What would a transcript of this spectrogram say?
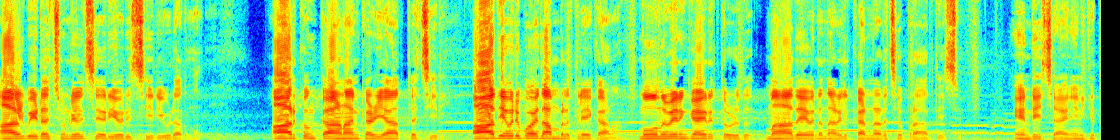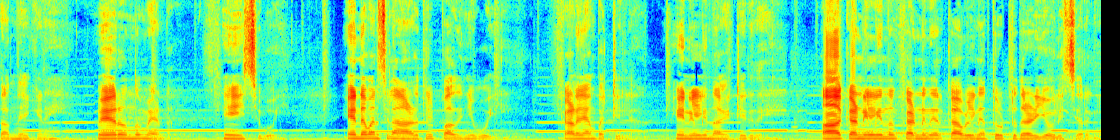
ആൽബിയുടെ ചുണ്ടിൽ ചെറിയൊരു ചിരി വിടർന്നു. ആർക്കും കാണാൻ കഴിയാത്ത ചിരി. ആദ്യം അവർ പോയത് അമ്പലത്തിലേക്കാണ്. മൂന്നുപേരും കയറി തൊഴുത് മഹാദേവന്റെ നാളിൽ കണ്ണടച്ച് പ്രാർത്ഥിച്ചു. എന്റെ ഇച്ഛായനെ എനിക്ക് തന്നേക്കണേ. വേറെ ഒന്നും വേണ്ട. സ്നേഹിച്ചു പോയി. എന്റെ മനസ്സിൽ ആഴത്തിൽ പതിഞ്ഞു പോയി. കളയാൻ പറ്റില്ല. എന്നിൽ നിന്ന് അകറ്റരുതേ. ആ കണ്ണിൽ നിന്നും കണ്ണുനീർ കവിളിനെ തൊട്ടു തഴുകി ഒലിച്ചിറങ്ങി.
